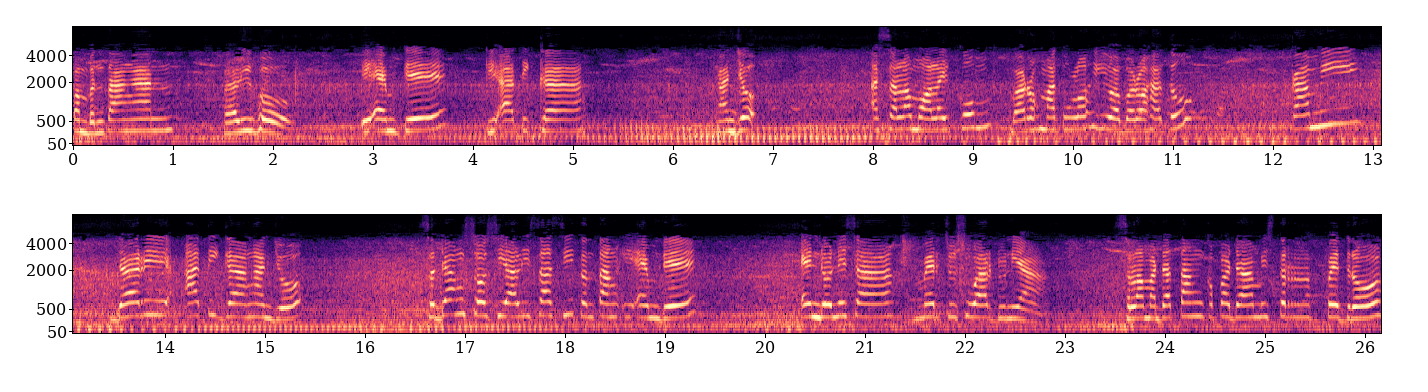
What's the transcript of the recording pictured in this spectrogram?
pembentangan baliho IMD di A3 Nganjuk. Assalamualaikum warahmatullahi wabarakatuh. Kami dari A3 Nganjuk sedang sosialisasi tentang IMD Indonesia Mercusuar Dunia. Selamat datang kepada Mr. Pedro,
